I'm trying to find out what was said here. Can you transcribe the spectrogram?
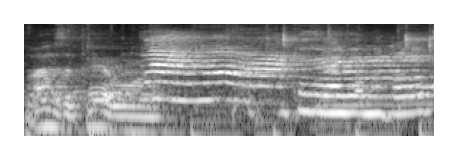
Why is the pear warm? Because it wasn't in the fridge.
